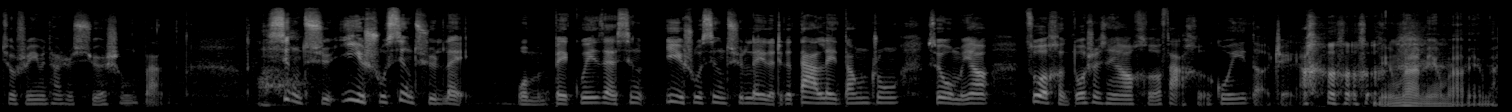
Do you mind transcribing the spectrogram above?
就是因为它是学生办的，哦兴趣艺术兴趣类，我们被归在兴艺术兴趣类的这个大类当中，所以我们要做很多事情要合法合规的这样。明白明白明白。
